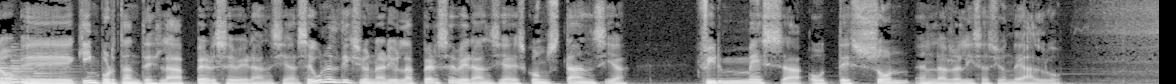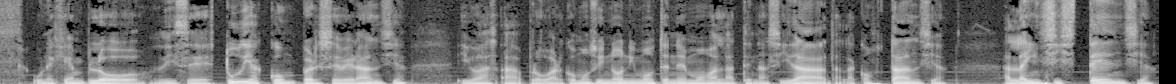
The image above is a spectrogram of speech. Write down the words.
Bueno, eh, qué importante es la perseverancia. Según el diccionario, la perseverancia es constancia, firmeza o tesón en la realización de algo. Un ejemplo dice, estudia con perseverancia y vas a probar. Como sinónimos tenemos a la tenacidad, a la constancia, a la insistencia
